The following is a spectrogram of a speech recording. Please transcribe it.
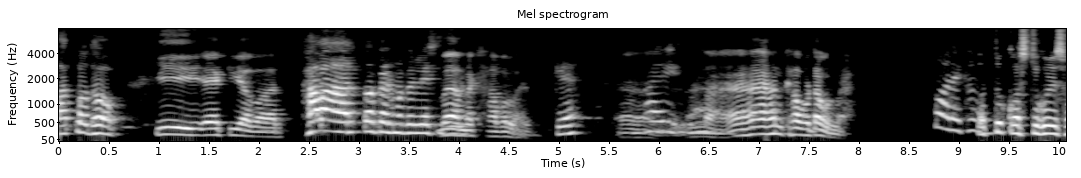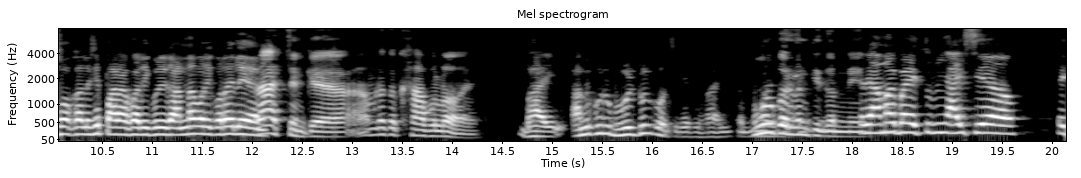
হাত পা ধো। কি কি আবার? খাবার তরকারির মতো লিয়ে ভাই আমরা খাব না কে? ভাই। না এখন খাবোটাও না। কত কষ্ট করে সকালে এসে পাড়াপাড়ি করে রান্না বাড়ি করাইলে রাখছেন কে? আমরা তো খাব লয়। ভাই আমি কোনো ভুল টুল করছি নাকি ভাই? ভুল করবেন কি জন্য? আরে আমার বাড়ি তুমি আইসে এই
